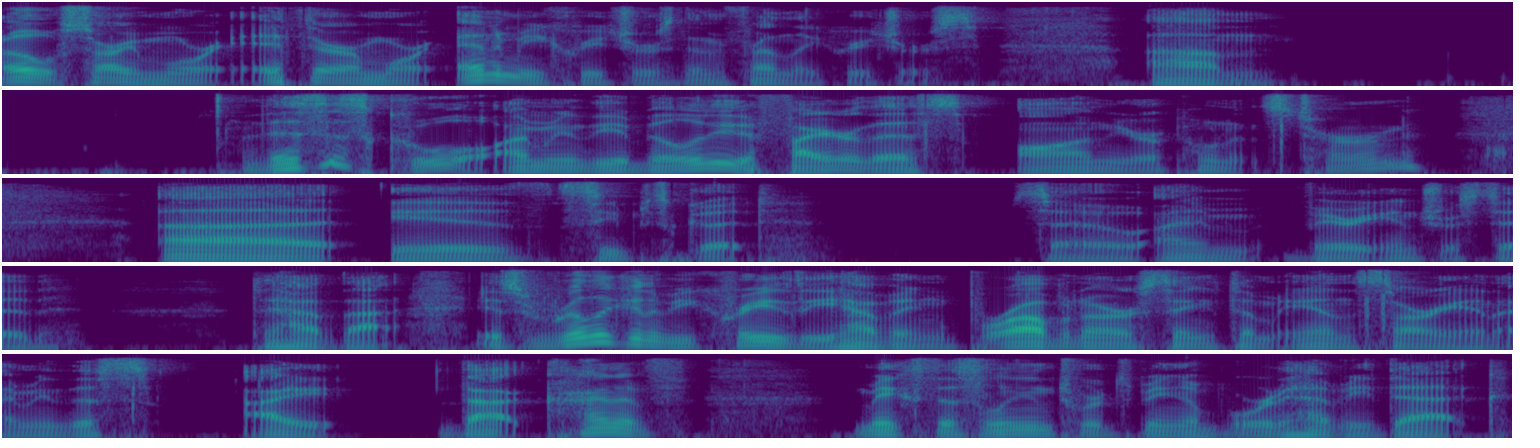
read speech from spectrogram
oh, sorry, more if there are more enemy creatures than friendly creatures. Um, this is cool. I mean, the ability to fire this on your opponent's turn uh, is seems good. So I'm very interested to have that. It's really going to be crazy having Brobnar, Sanctum, and Saurian. I mean, this I that kind of makes this lean towards being a board heavy deck.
